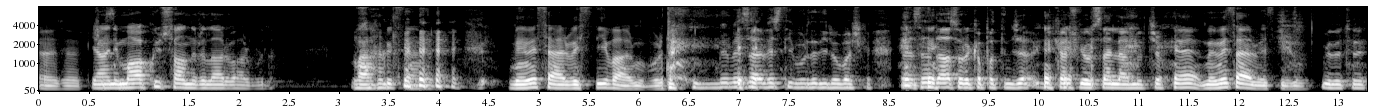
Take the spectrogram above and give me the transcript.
Evet evet. Yani makul sanrılar var burada. Makul sanırım. Meme serbestliği var mı burada? Meme serbestliği burada değil o başka. Ben sana daha sonra kapatınca birkaç görselle anlatacağım. He, Meme serbestliği mi? Evet evet.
